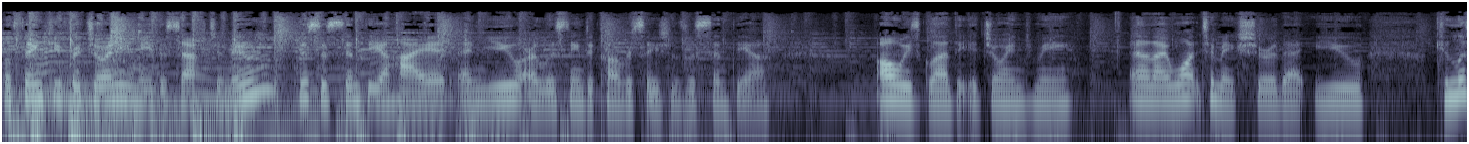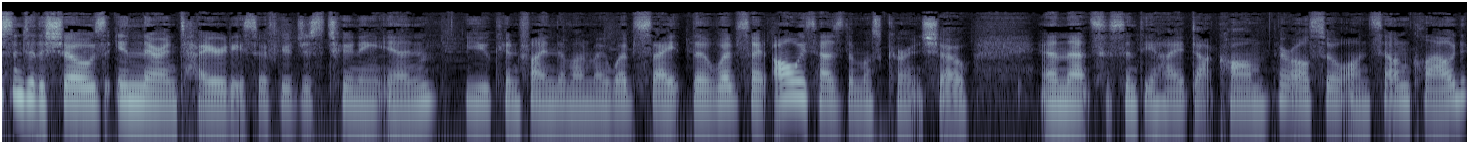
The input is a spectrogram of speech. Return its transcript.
Well, thank you for joining me this afternoon. This is Cinthia Hiett, and you are listening to Conversations with Cinthia. Always glad that you joined me. And I want to make sure that you can listen to the shows in their entirety. So if you're just tuning in, you can find them on my website. The website always has the most current show, and that's cinthiahiett.com. They're also on SoundCloud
